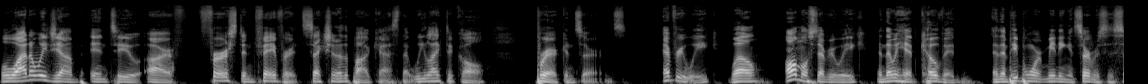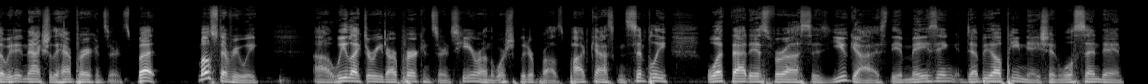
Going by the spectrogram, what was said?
Well, why don't we jump into our first and favorite section of the podcast that we like to call prayer concerns? Every week, well, almost every week, and then we had COVID, and then people weren't meeting in services, so we didn't actually have prayer concerns. But most every week, uh, we like to read our prayer concerns here on the Worship Leader Probs podcast. And simply what that is for us is you guys, the amazing WLP Nation, will send in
